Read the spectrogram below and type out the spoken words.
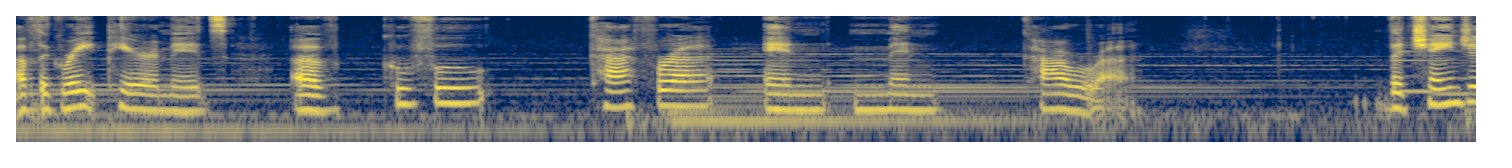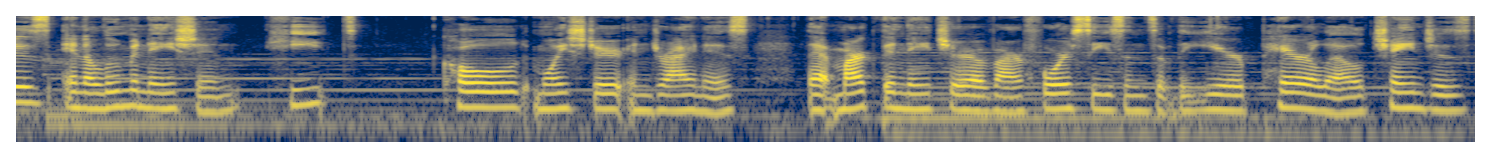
of the great pyramids of Khufu, Khafra, and Menkaura. The changes in illumination, heat, cold, moisture, and dryness that mark the nature of our four seasons of the year parallel changes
